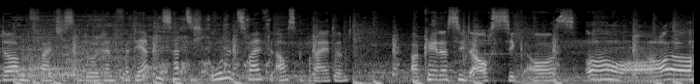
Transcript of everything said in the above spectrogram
verdorben, falsches Idol. Dein Verderbnis hat sich ohne Zweifel ausgebreitet. Okay, das sieht auch sick aus. Oh.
